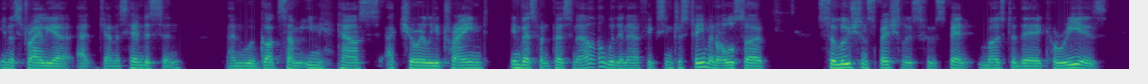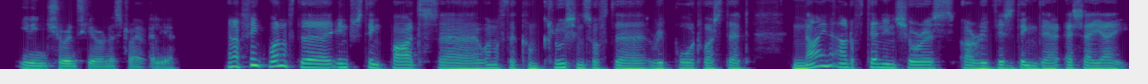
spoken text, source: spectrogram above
in Australia at Janus Henderson. And we've got some in-house actuarially trained investment personnel within our fixed interest team and also solution specialists who've spent most of their careers in insurance here in Australia. And I think one of the interesting parts, uh, one of the conclusions of the report was that nine out of 10 insurers are revisiting their SAA.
